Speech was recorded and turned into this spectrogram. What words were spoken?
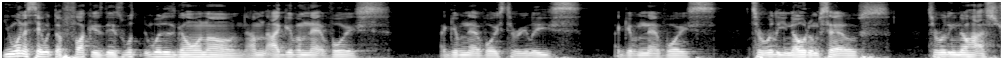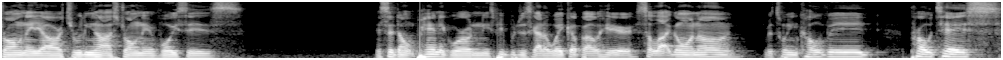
you want to say what the fuck is this? What what is going on? I'm, I give them that voice. I give them that voice to release. I give them that voice to really know themselves, to really know how strong they are, to really know how strong their voice is. It's a don't panic world, and these people just gotta wake up out here. It's a lot going on between COVID, protests,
